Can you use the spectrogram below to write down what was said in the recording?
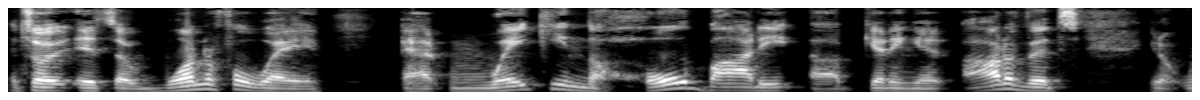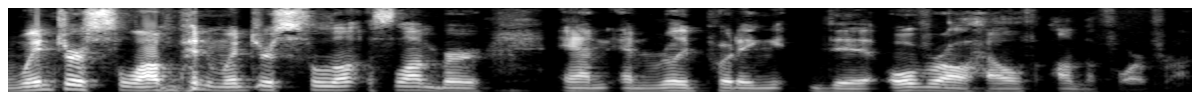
And so it's a wonderful way at waking the whole body up, getting it out of its you know winter slump and winter sl- slumber, and and really putting the overall health on the forefront.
